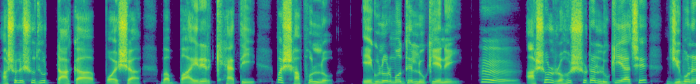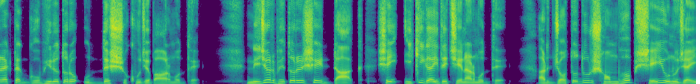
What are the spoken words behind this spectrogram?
আসলে শুধু টাকা পয়সা বা বাইরের খ্যাতি বা সাফল্য এগুলোর মধ্যে লুকিয়ে নেই। আসল রহস্যটা লুকিয়ে আছে জীবনের একটা গভীরতর উদ্দেশ্য খুঁজে পাওয়ার মধ্যে। নিজের ভেতরের সেই ডাক সেই ইকিগাইতে চেনার মধ্যে। আর যতদূর সম্ভব সেই অনুযায়ী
